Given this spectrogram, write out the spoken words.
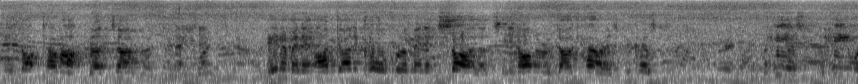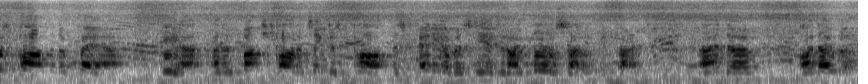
she's not come up. But um, in a minute, I'm going to call for a minute's silence in honour of Doug Harris because he is he was part of the fair here and as much part of Tinker's Park as any of us here today, more so in fact. And um, I know that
